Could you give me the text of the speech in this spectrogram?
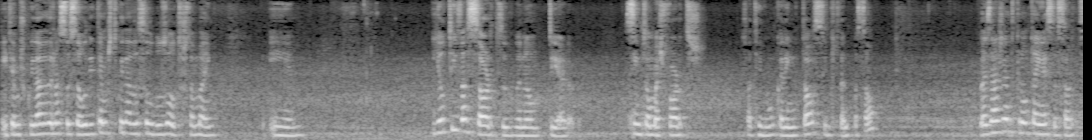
e temos cuidar da nossa saúde e temos de cuidar da saúde dos outros também. E, e eu tive a sorte de não ter sintomas fortes. Só tive um bocadinho de tosse e, portanto, passou. Mas há gente que não tem essa sorte.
